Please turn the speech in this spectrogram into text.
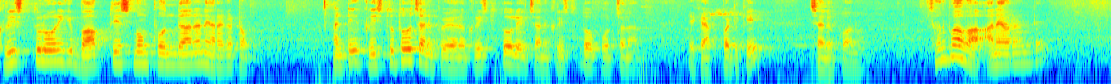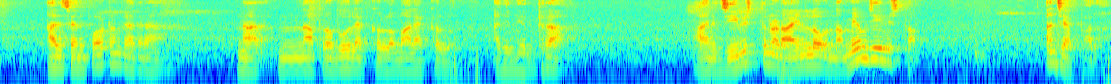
క్రీస్తులోనికి బాప్తిస్మం పొందానని ఎరగటం. అంటే క్రీస్తుతో చనిపోయాను క్రీస్తుతో లేచాను క్రీస్తుతో కూర్చున్నాను. ఇక ఎప్పటికీ చనిపోను. చనిపోవా? అని ఎవరంటే? అది చనిపోవటం కదరా. నా నా ప్రభు లెక్కల్లో మా లెక్కల్లో అది నిద్ర. ఆయన జీవిస్తున్నాడు ఆయనలో ఉన్నాం. మేము జీవిస్తాం అని చెప్పాలా?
